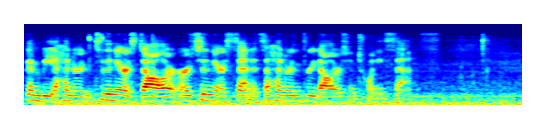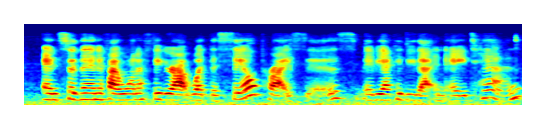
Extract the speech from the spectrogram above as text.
going to be 100 to the nearest dollar or to the nearest cent. It's $103.20. And so then if I want to figure out what the sale price is, maybe I could do that in A10.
